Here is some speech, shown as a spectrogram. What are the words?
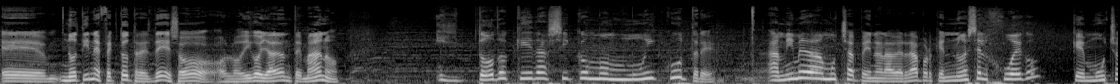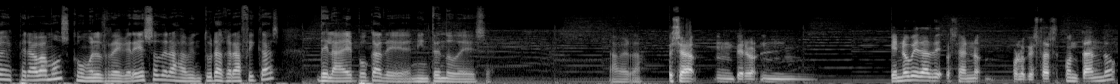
Eh, no tiene efecto 3D, eso os lo digo ya de antemano. Y todo queda así como muy cutre a mí me daba mucha pena, la verdad, porque no es el juego que muchos esperábamos como el regreso de las aventuras gráficas de la época de Nintendo DS. La verdad. O sea, mm, pero mm, ¿qué novedades? O sea, no, por lo que estás contando,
